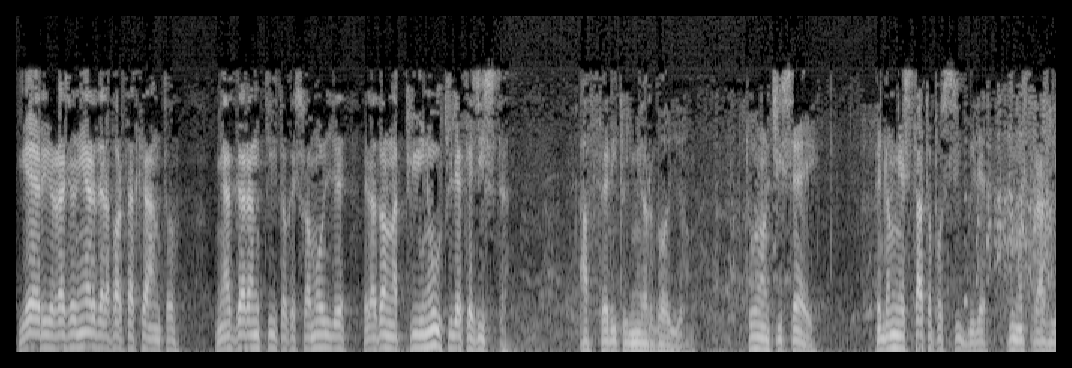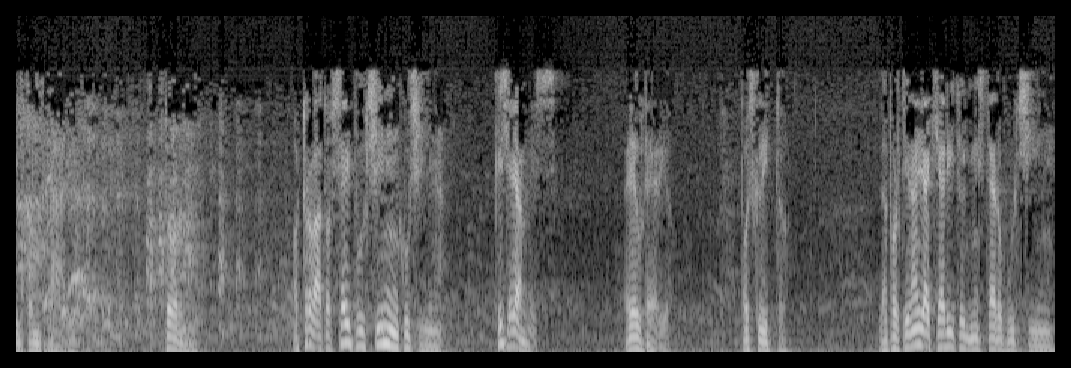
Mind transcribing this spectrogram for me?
Ieri il ragioniere della porta accanto mi ha garantito che sua moglie è la donna più inutile che esista. Ha ferito il mio orgoglio. Tu non ci sei e non mi è stato possibile dimostrargli il contrario. Torno. Ho trovato sei pulcini in cucina. Chi ce li ha messi? Eleuterio. Ho scritto. La portinaia ha chiarito il mistero pulcini.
